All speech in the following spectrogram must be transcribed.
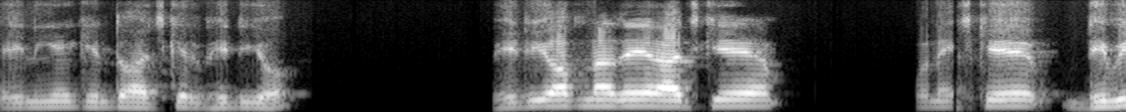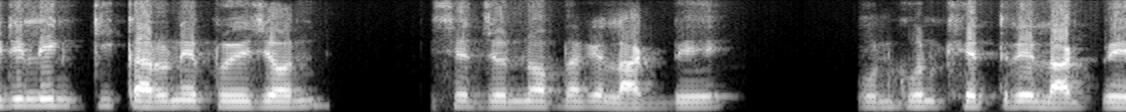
এই নিয়ে কিন্তু আজকের ভিডিও ভিডিও আপনাদের আজকে মানে আজকে ডিভিডি লিঙ্ক কি কারণে প্রয়োজন, কিসের জন্য আপনাকে লাগবে, কোন কোন ক্ষেত্রে লাগবে,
